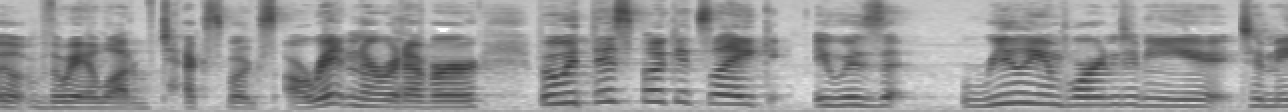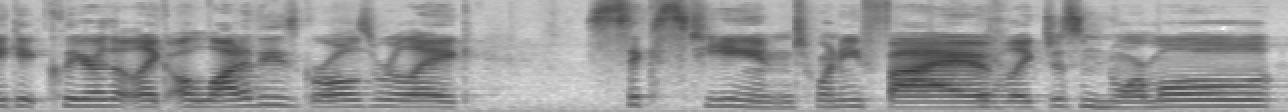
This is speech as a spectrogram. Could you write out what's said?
of the way a lot of textbooks are written or whatever. But with this book, it's like it was really important to me to make it clear that like a lot of these girls were like 16, 25, Yeah. like just normal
